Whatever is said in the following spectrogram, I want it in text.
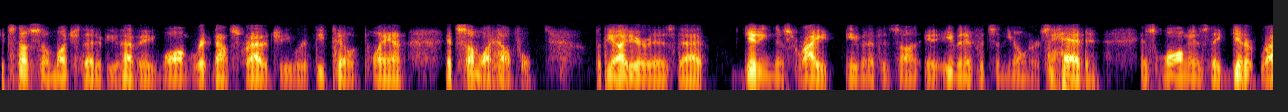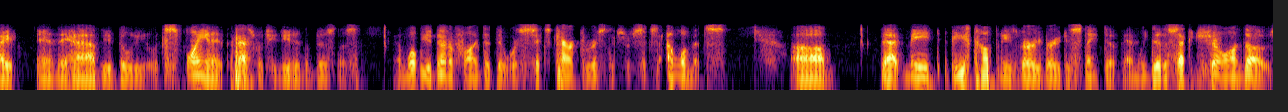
it's not so much that if you have a long written out strategy with a detailed plan, it's somewhat helpful. But the idea is that getting this right, even if it's on, even if it's in the owner's head, as long as they get it right and they have the ability to explain it, that's what you need in the business. And what we identified that there were six characteristics or six elements um, that made these companies very, very distinctive. And we did a second show on those.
